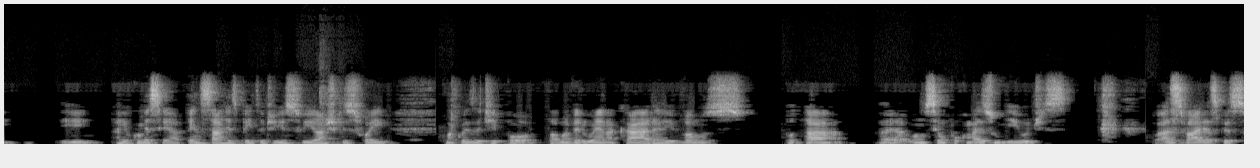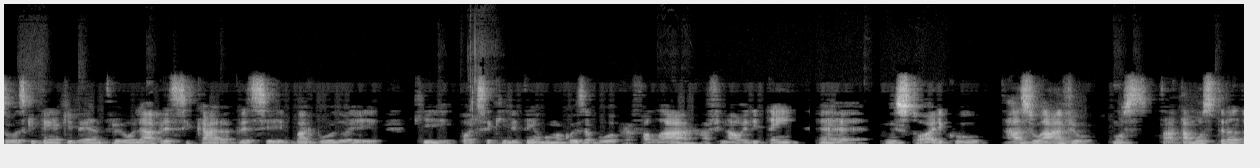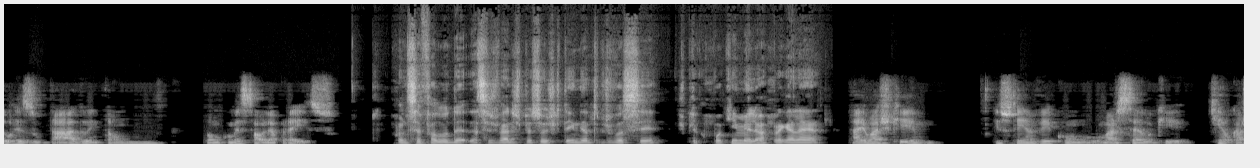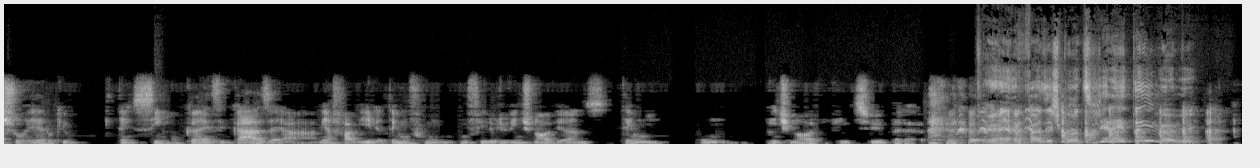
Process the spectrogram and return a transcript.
E aí eu comecei a pensar a respeito disso e acho que isso foi uma coisa de, pô, toma vergonha na cara e vamos botar, é, vamos ser um pouco mais humildes. As várias pessoas que tem aqui dentro e olhar para esse cara, para esse barbudo aí, que pode ser que ele tenha alguma coisa boa para falar, afinal ele tem é, um histórico razoável, está tá mostrando o resultado, então vamos começar a olhar para isso. Quando você falou dessas várias pessoas que tem dentro de você, explica um pouquinho melhor pra galera. Ah, eu acho que isso tem a ver com o Marcelo, que, que é o cachorreiro, que, que tem cinco cães em casa, é a, minha família. Tem um, um, um filho de 29 anos, tem um, um 29, 20, pera. É, faz as contas direito aí, meu amigo.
